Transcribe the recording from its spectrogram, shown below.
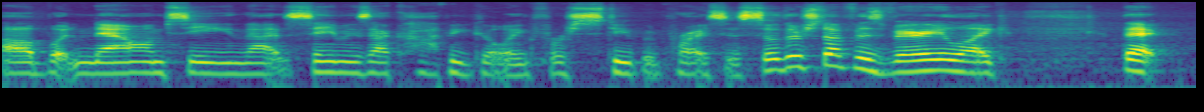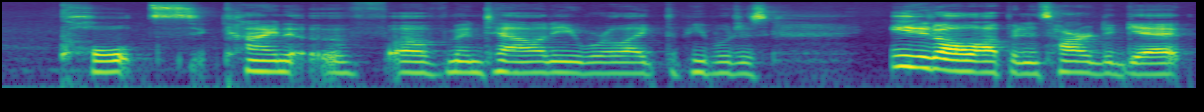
Uh, but now I'm seeing that same exact copy going for stupid prices. So their stuff is very like that cult kind of, of mentality where like the people just eat it all up and it's hard to get.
